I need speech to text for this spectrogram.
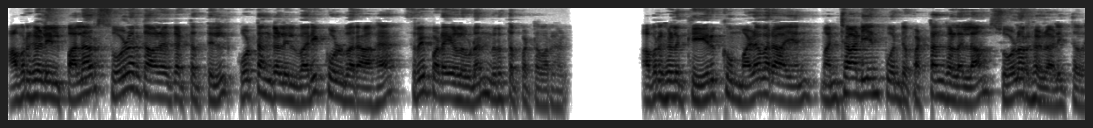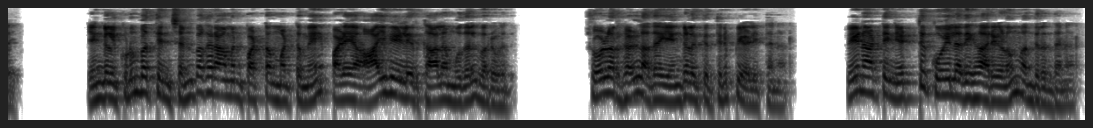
அவர்களில் பலர் சோழர் காலகட்டத்தில் கோட்டங்களில் வரிக்கொள்வராக சிறைப்படைகளுடன் நிறுத்தப்பட்டவர்கள். அவர்களுக்கு இருக்கும் மழவராயன் மன்றாடியன் போன்ற பட்டங்கள் எல்லாம் சோழர்கள் அளித்தவை. எங்கள் குடும்பத்தின் செண்பகராமன் பட்டம் மட்டுமே பழைய ஆய்வேளிர் காலம் முதல் வருவது. சோழர்கள் அதை எங்களுக்கு திருப்பி அளித்தனர். வேணாட்டின் எட்டு கோயில் அதிகாரிகளும் வந்திருந்தனர்.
